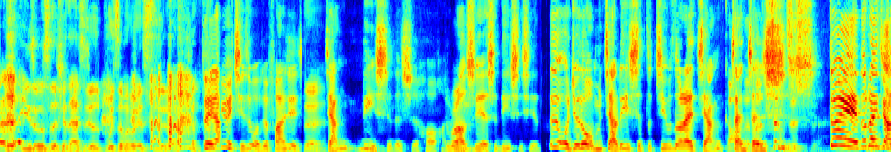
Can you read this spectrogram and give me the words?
但是艺术史、现代史就是不这么回事了。对呀、啊，因为其实我就发现，讲历史的时候，卢老师也是历史系的，但是我觉得我们讲历史都几乎都在讲战争史、政治史，对，都在讲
